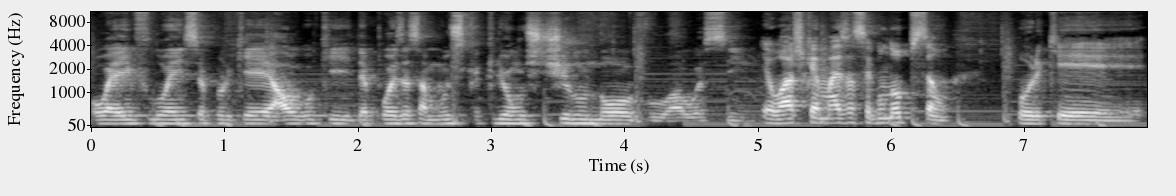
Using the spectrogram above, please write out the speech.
Ou é influência porque é algo que depois dessa música criou um estilo novo, algo assim? Eu acho que é mais a segunda opção. Porque.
